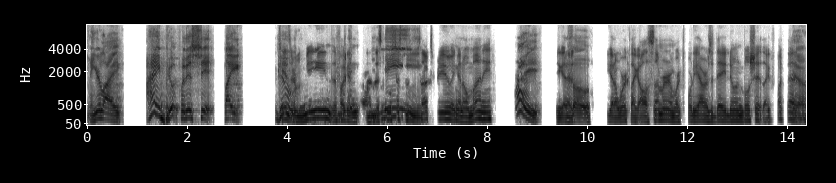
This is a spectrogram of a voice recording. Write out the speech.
and you're like, I ain't built for this shit. Like kids are mean. The fucking uh, the school system sucks for you. Ain't got no money. Right. You gotta So you gotta work like all summer and work 40 hours a day doing bullshit. Like fuck that. yeah.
